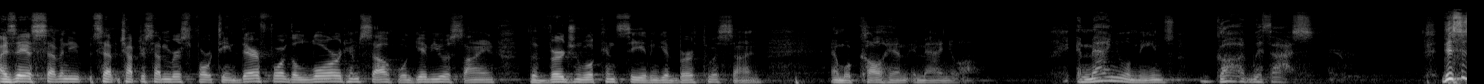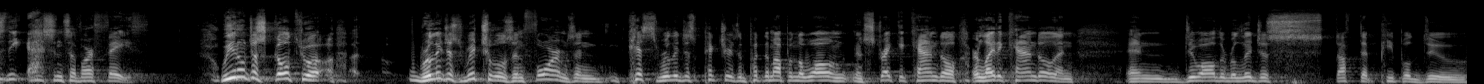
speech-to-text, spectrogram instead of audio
Isaiah 70, chapter 7, verse 14. Therefore, the Lord himself will give you a sign. The virgin will conceive and give birth to a son, and will call him Emmanuel. Emmanuel means God with us. This is the essence of our faith. We don't just go through a, a, religious rituals and forms and kiss religious pictures and put them up on the wall and, and strike a candle or light a candle and, and do all the religious stuff that people do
